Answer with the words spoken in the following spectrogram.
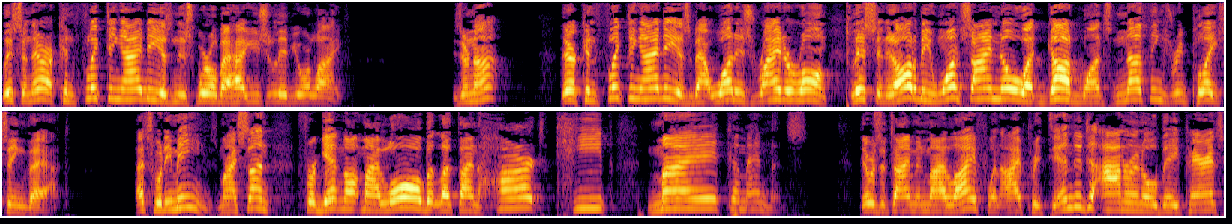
Listen, there are conflicting ideas in this world about how you should live your life. Is there not? There are conflicting ideas about what is right or wrong. Listen, it ought to be once I know what God wants, nothing's replacing that. That's what he means. My son, forget not my law, but let thine heart keep my commandments. There was a time in my life when I pretended to honor and obey parents,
